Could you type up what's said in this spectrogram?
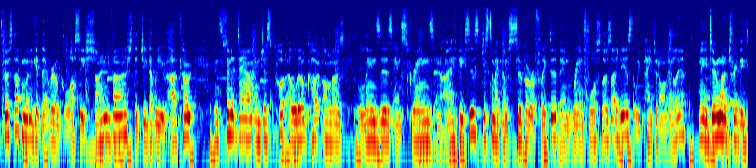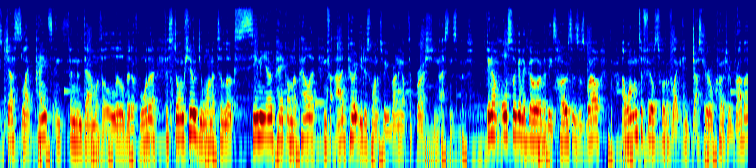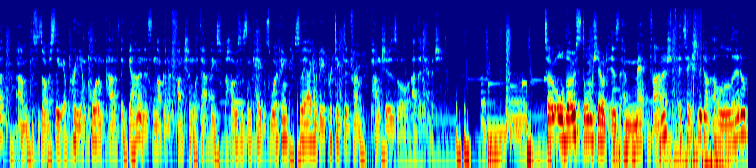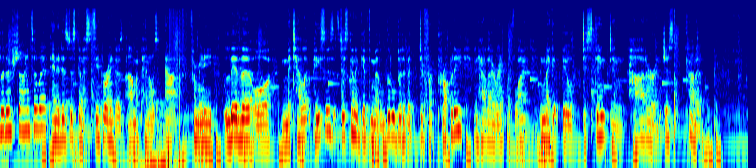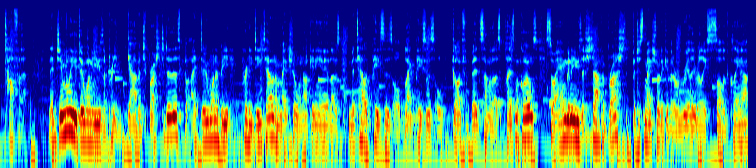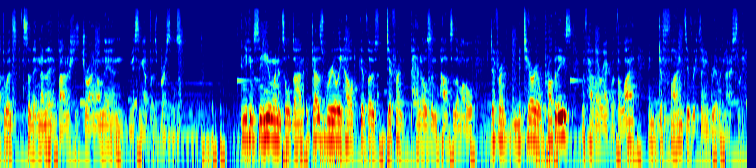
First up, I'm going to get that real glossy, shiny varnish, the GW Ard Coat, and thin it down and just put a little coat on those lenses and screens and eyepieces just to make them super reflective and reinforce those ideas that we painted on earlier. Now you do want to treat these just like paints and thin them down with a little bit of water. For Storm Shield, you want it to look semi-opaque on the palette, and for Ard Coat, you just want it to be running off the brush nice and smooth. Then I'm also gonna go over these hoses as well. I want them to feel sort of like industrial coated rubber. Um, this is obviously a pretty important part of the gun and it's not gonna function without these hoses and cables working. So they are gonna be protected from punctures or other damage. So although Storm Shield is a matte varnish, it's actually got a little bit of shine to it and it is just gonna separate those armor panels out from any leather or metallic pieces. It's just gonna give them a little bit of a different property in how they react with light and make it feel distinct and harder and just kind of tougher. Now generally you do want to use a pretty garbage brush to do this, but I do want to be pretty detailed and make sure we're not getting any of those metallic pieces or black pieces or God forbid some of those plasma coils. So I am going to use a sharper brush, but just make sure to give it a really, really solid clean afterwards so that none of that varnish is drying on there and messing up those bristles. And you can see here when it's all done, it does really help give those different panels and parts of the model different material properties with how they react with the light and defines everything really nicely.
